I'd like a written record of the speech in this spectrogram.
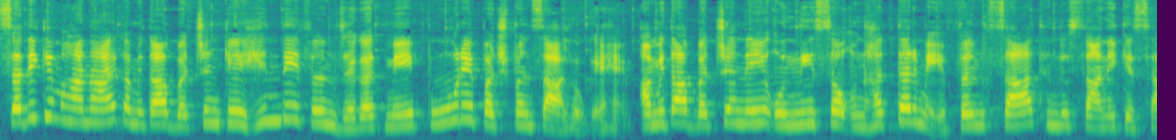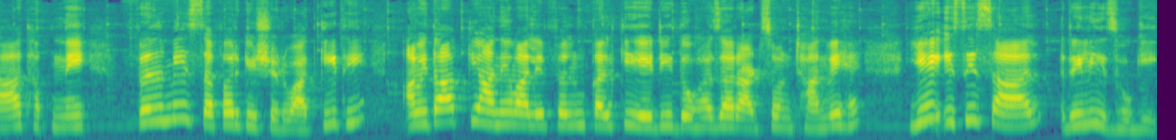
सदी के महानायक अमिताभ बच्चन के हिंदी फ़िल्म जगत में पूरे 55 साल हो गए हैं। अमिताभ बच्चन ने उन्नीस सौ उनहत्तर में फ़िल्म सात हिंदुस्तानी के साथ अपने फिल्मी सफ़र की शुरुआत की थी। अमिताभ की आने वाली फ़िल्म कल की एडी दो है। ये इसी साल रिलीज़ होगी।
